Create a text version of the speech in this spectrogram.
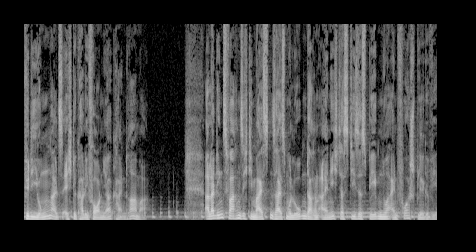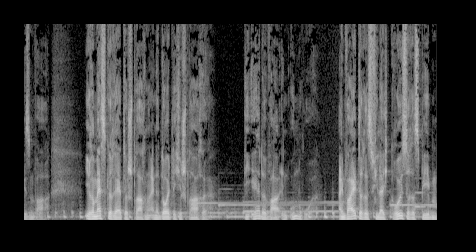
Für die Jungen als echte Kalifornier kein Drama. Allerdings waren sich die meisten Seismologen darin einig, dass dieses Beben nur ein Vorspiel gewesen war. Ihre Messgeräte sprachen eine deutliche Sprache. Die Erde war in Unruhe. Ein weiteres, vielleicht größeres Beben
